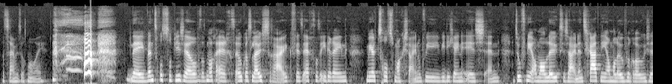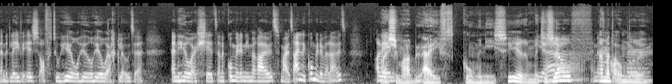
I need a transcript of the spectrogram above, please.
wat zijn we toch mooi. Nee, ben trots op jezelf. Dat mag echt. Ook als luisteraar. Ik vind echt dat iedereen meer trots mag zijn op wie, wie diegene is. En het hoeft niet allemaal leuk te zijn. En het gaat niet allemaal over rozen. En het leven is af en toe heel, heel, heel erg kloten. En heel erg shit. En dan kom je er niet meer uit. Maar uiteindelijk kom je er wel uit. Alleen, Als je maar blijft communiceren met Ja, jezelf en met, de ander. anderen.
